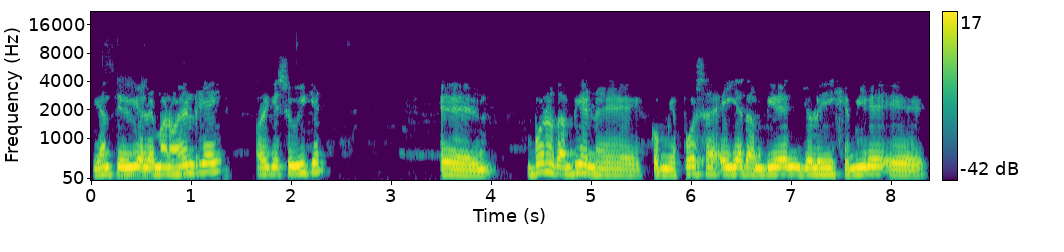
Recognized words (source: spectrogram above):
y antes vivía el hermano Henry ahí, para que se ubiquen. Eh, bueno, también eh, con mi esposa, ella también, yo le dije, mire,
